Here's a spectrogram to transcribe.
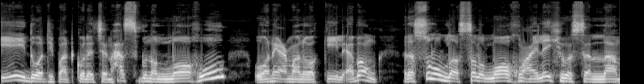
এই দোয়াটি পাঠ করেছেন, হাসবুনাল্লাহু ওয়ানে আমাল ওয়াকিল এবং রসুল্লাহ সাল আলহি ওয়াসাল্লাম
